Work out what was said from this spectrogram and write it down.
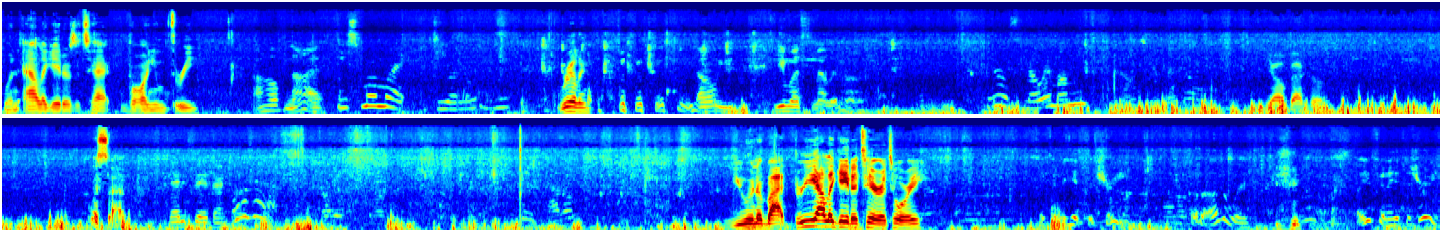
when alligators attack, Volume Three. I hope not. You smell my deodorant? Really? no, you, you must smell it, huh? You don't smell it, mommy? Y'all back up. What's that? Daddy said back up. You in about three alligator territory. You're finna hit the tree. Go the other way. oh, you're finna hit the tree.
